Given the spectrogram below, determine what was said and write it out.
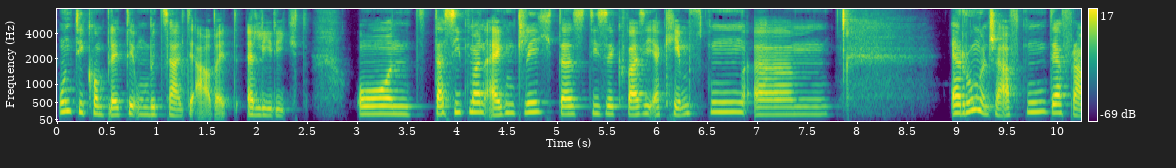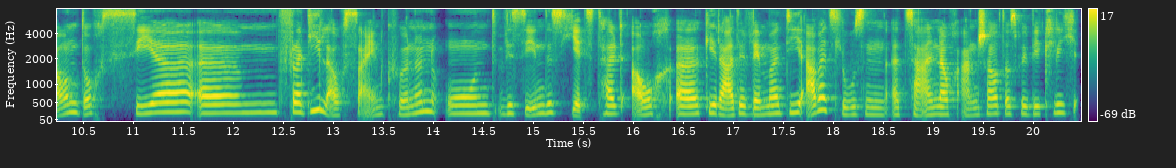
und die komplette unbezahlte Arbeit erledigt. Und da sieht man eigentlich, dass diese quasi erkämpften ähm, Errungenschaften der Frauen doch sehr ähm, fragil auch sein können. Und wir sehen das jetzt halt auch äh, gerade, wenn man die Arbeitslosenzahlen auch anschaut, dass wir wirklich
